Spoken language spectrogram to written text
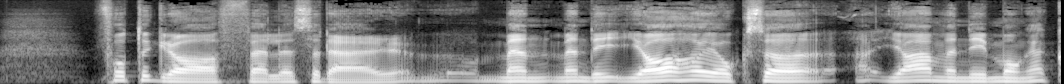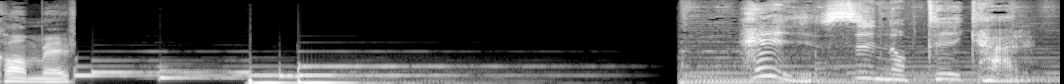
fotograf eller sådär. Men, men det, jag har ju också, jag använder ju många kameror Hej, Synoptik här.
